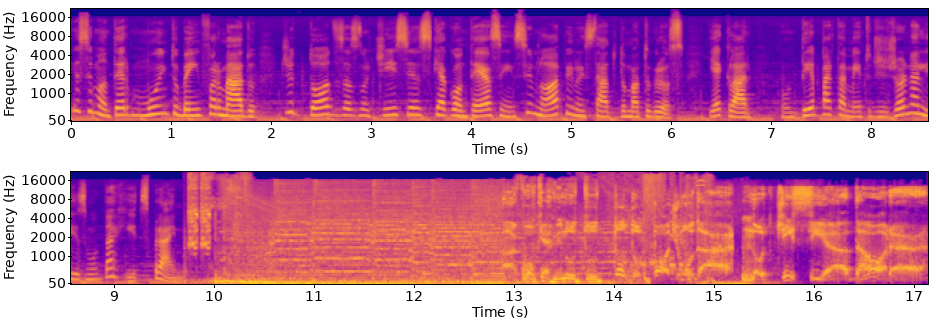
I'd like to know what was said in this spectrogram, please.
e se manter muito bem informado de todas as notícias que acontecem em Sinop, no estado do Mato Grosso. E é claro, com o Departamento de Jornalismo da Hits Prime. A qualquer minuto, tudo pode mudar. Notícia da hora.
